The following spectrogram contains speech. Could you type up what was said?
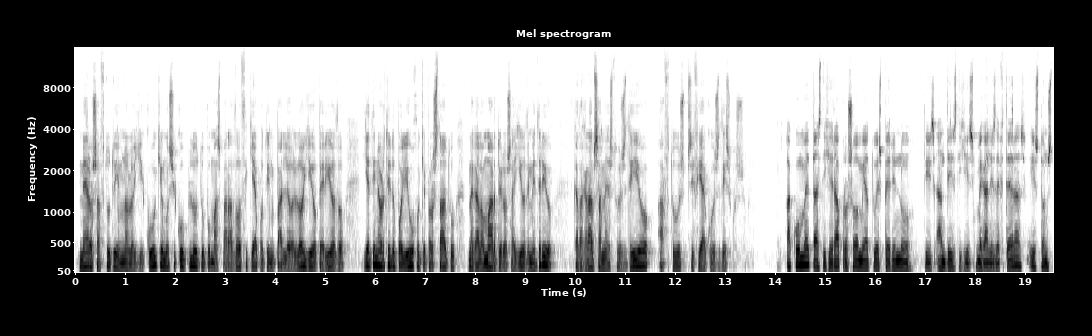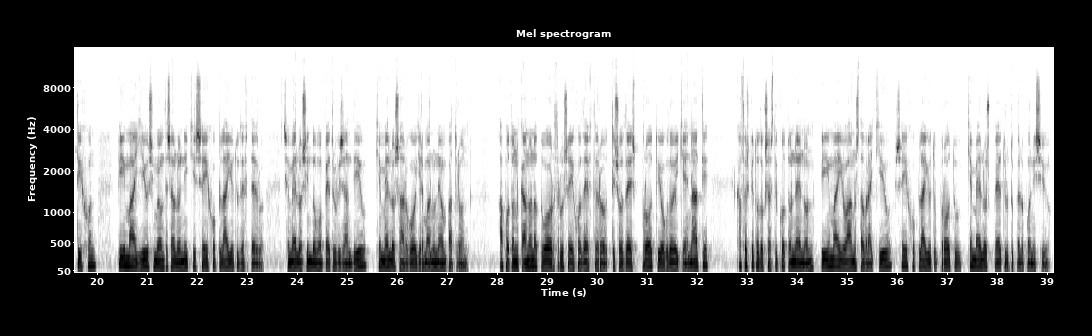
Μέρος αυτού του υμνολογικού και μουσικού πλούτου που μας παραδόθηκε από την παλαιολόγιο περίοδο για την εορτή του Πολιούχου και προστάτου Μεγαλομάρτυρος Αγίου Δημητρίου καταγράψαμε στους δύο αυτούς ψηφιακούς δίσκους. Ακούμε τα στοιχειρά προσώμια του Εσπερινού της αντίστοιχης Μεγάλης Δευτέρας εις των στίχων ποίημα Αγίου Σημειών Θεσσαλονίκη σε ηχοπλάγιο του Δευτέρου, σε μέλος σύντομο Πέτρου Βυζαντίου και μέλος αργό Γερμανού Νέων Πατρών από τον κανόνα του όρθρου σε ήχο δεύτερο τις οδές πρώτη, ογδόη και ενάτη, καθώς και το δοξαστικό των ένων, ποίημα Ιωάννου Σταυρακίου σε ήχο πλάγιο του πρώτου και μέλος Πέτρου του Πελοποννησίου.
